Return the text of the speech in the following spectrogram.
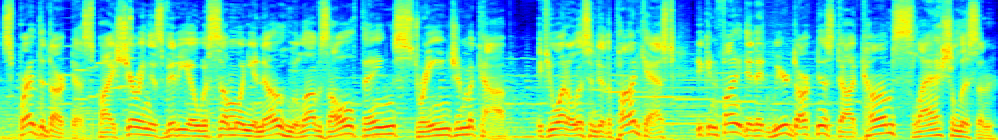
spread the darkness by sharing this video with someone you know who loves all things strange and macabre. If you want to listen to the podcast, you can find it at WeirdDarkness.com slash listen.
